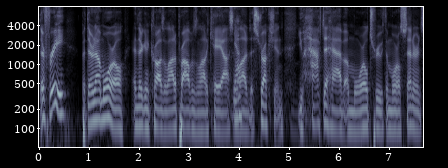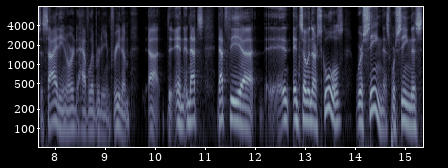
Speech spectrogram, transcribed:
They're free, but they're not moral and they're going to cause a lot of problems, a lot of chaos, and Yeah. a lot of destruction. You have to have a moral truth, a moral center in society in order to have liberty and freedom. Uh, and and that's that's the uh, and, and so in our schools we're seeing this we're seeing this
